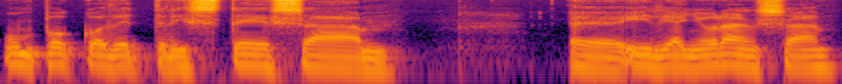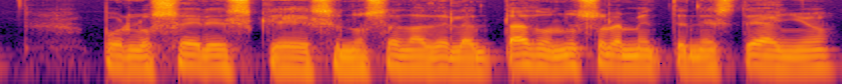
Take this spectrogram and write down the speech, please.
un poco de tristeza eh, y de añoranza por los seres que se nos han adelantado, no solamente en este año,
